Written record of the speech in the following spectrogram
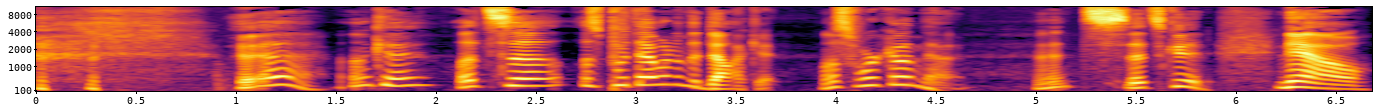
yeah. Okay. Let's uh let's put that one on the docket. Let's work on that. That's that's good. Now,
